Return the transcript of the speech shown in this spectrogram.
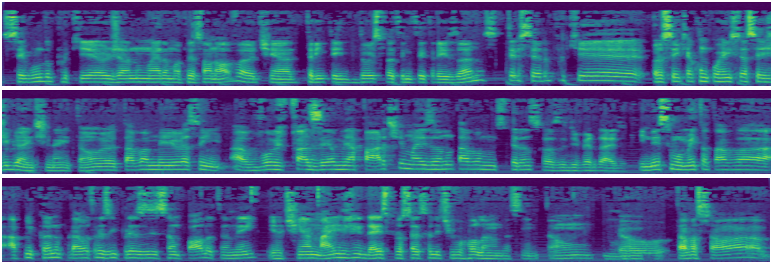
Segundo, porque eu já não era uma pessoa nova, eu tinha 32 para 33 anos. Terceiro, porque eu sei que a concorrência ia ser gigante, né? Então eu tava meio assim, ah, vou fazer a minha parte, mas eu não tava muito esperançoso de verdade. E nesse momento eu tava aplicando para outras empresas de São Paulo também. E eu tinha mais de 10 processos seletivos rolando, assim. Então eu tava só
